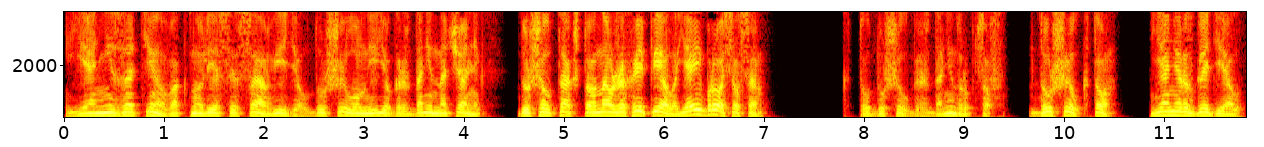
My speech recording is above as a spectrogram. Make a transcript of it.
Я не затем в окно лез и сам видел, душил он ее гражданин-начальник, душил так, что она уже хрипела, я и бросился. Кто душил гражданин Рубцов? Душил кто? Я не разглядел.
